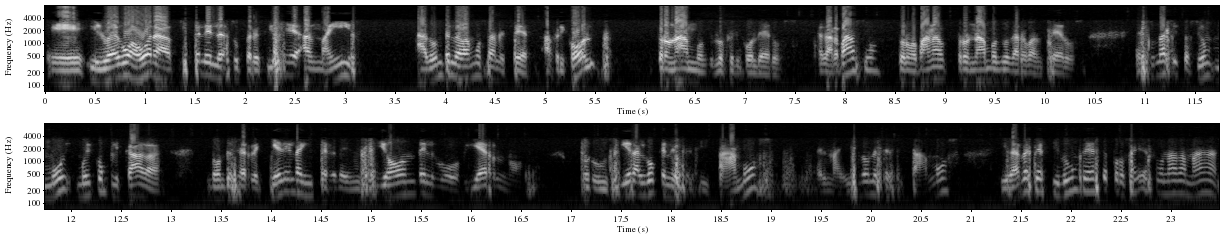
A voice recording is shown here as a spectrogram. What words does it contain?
Eh, y luego ahora, quítale la superficie al maíz. ¿A dónde le vamos a meter? ¿A frijol? Tronamos los frijoleros. ¿A garbanzo? Tronamos los garbanceros. Es una situación muy, muy complicada, donde se requiere la intervención del gobierno. Producir algo que necesitamos, el maíz lo necesitamos, y darle certidumbre a este proceso nada más,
